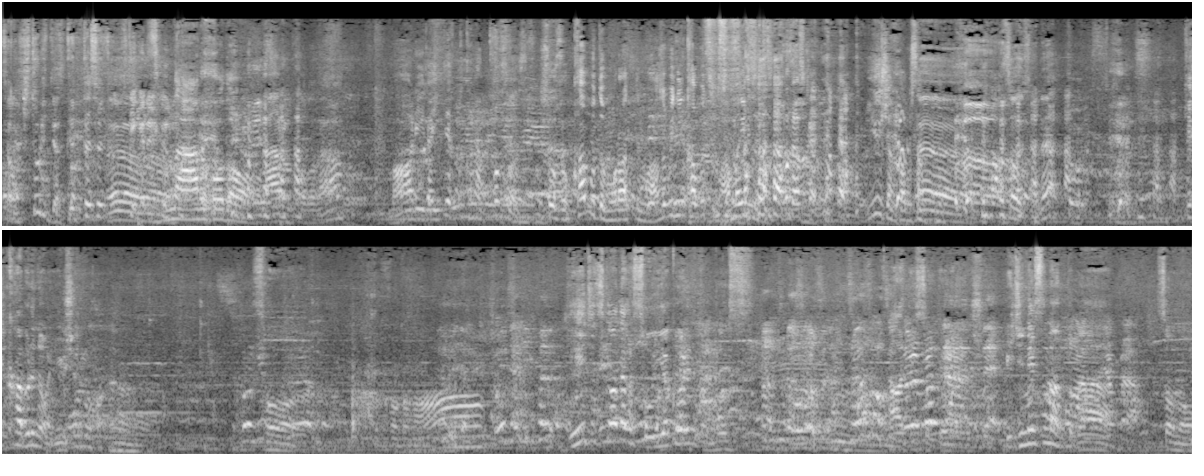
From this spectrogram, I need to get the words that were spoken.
そう。一人では絶対それ生きていけないから。なるほど。なるほどな周りがいてるからこそですね。そうそう兜もらっても遊びにかぶってもあんまり意味ない確かに。勇者かぶさんそうですよね。結果かぶるのは優勝、そう。芸術家はだからそういう役割だと思うんです。アーティストってビジネスマンとかその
